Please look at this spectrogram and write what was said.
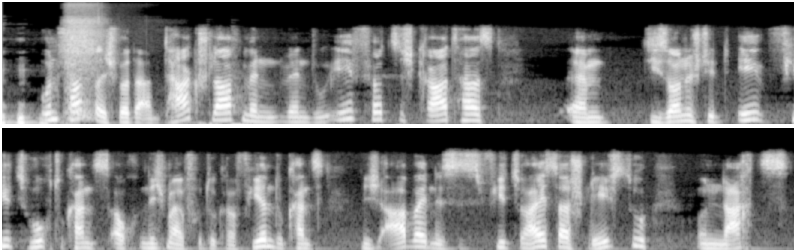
unfassbar. Ich würde am Tag schlafen, wenn, wenn du eh 40 Grad hast. Ähm, die Sonne steht eh viel zu hoch. Du kannst auch nicht mal fotografieren. Du kannst nicht arbeiten. Es ist viel zu heiß. Da schläfst du und nachts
